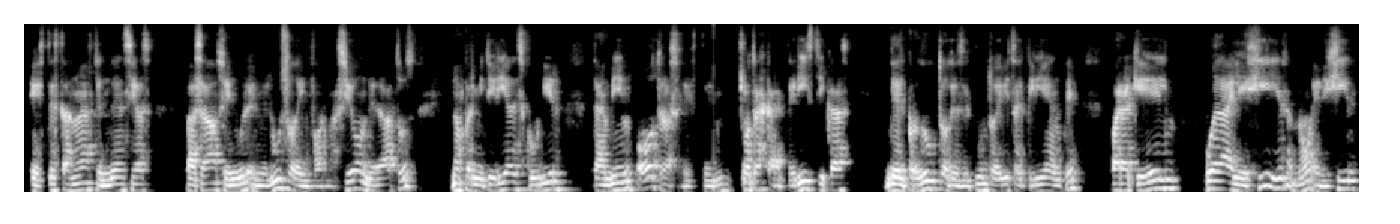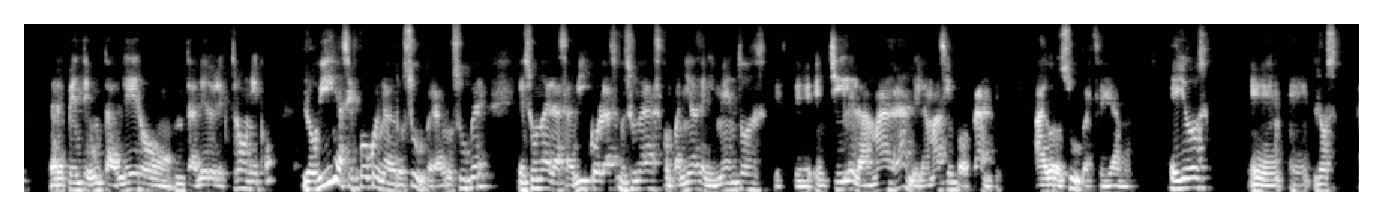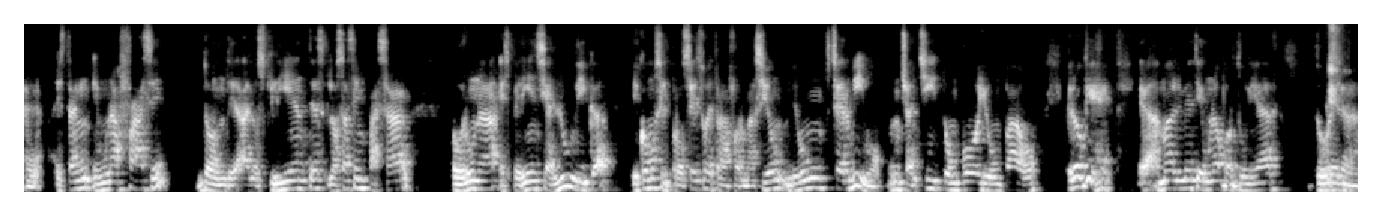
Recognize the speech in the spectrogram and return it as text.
este, estas nuevas tendencias basadas en, en el uso de información, de datos, nos permitiría descubrir también otras, este, otras características del producto desde el punto de vista del cliente para que él pueda elegir, ¿no? Elegir de repente un tablero, un tablero electrónico. Lo vi hace poco en AgroSuper. AgroSuper es una de las avícolas, es una de las compañías de alimentos este, en Chile, la más grande, la más importante. AgroSuper se llama. Ellos eh, eh, los eh, están en una fase donde a los clientes los hacen pasar por una experiencia lúdica de cómo es el proceso de transformación de un ser vivo, un chanchito, un pollo, un pavo. Creo que eh, amablemente en una oportunidad tuve la,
